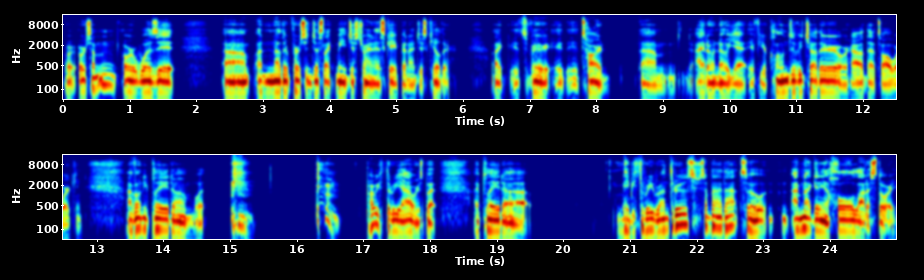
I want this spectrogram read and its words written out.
or or something, or was it um, another person just like me, just trying to escape, and I just killed her? Like it's very, it, it's hard um, I don't know yet if you're clones of each other or how that's all working. I've only played um what probably three hours, but I played uh maybe three run throughs, something like that. So I'm not getting a whole lot of story.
